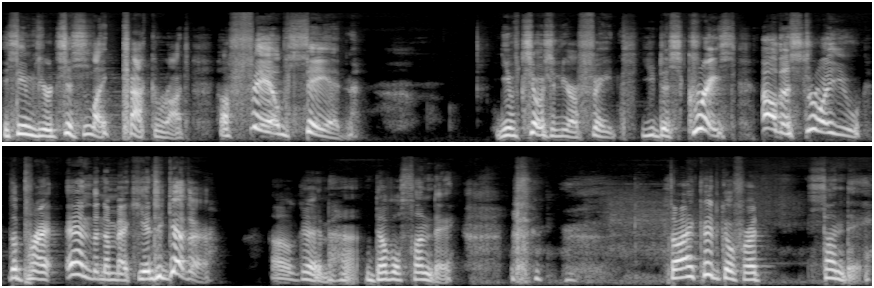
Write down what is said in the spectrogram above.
It seems you're just like Kakarot, a failed Saiyan. You've chosen your fate. You disgrace! I'll destroy you, the brat and the Namekian together! Oh, good. Huh? Double sundae. so I could go for a sundae.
